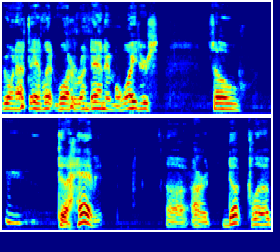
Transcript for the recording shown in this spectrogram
going out there and letting water run down in my waders. So to have it, uh, our duck club,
